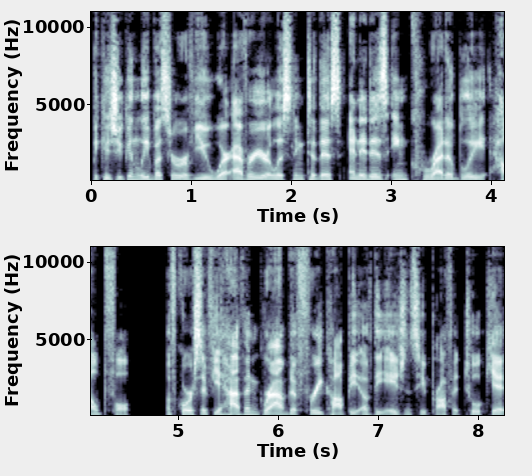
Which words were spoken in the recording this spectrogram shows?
because you can leave us a review wherever you're listening to this, and it is incredibly helpful. Of course, if you haven't grabbed a free copy of the Agency Profit Toolkit,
